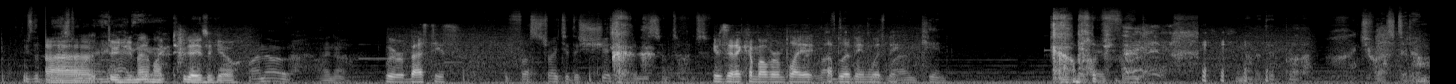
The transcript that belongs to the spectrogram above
He was the best Uh, one I dude, had you met him like two days ago. I know, I know. We were besties. He frustrated the shit out of me sometimes. He was gonna come over and play Oblivion like with me. was My own kin. Not a dead friend. Not a dead brother. I trusted him.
